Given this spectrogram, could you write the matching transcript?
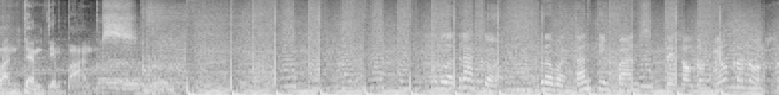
Rebentem timpans. La traca, rebentant timpans des del 2014.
